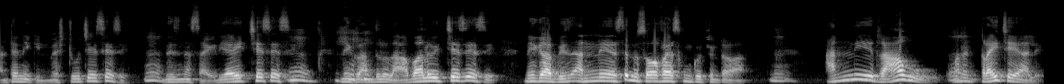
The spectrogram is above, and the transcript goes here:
అంటే నీకు ఇన్వెస్ట్ చేసేసి బిజినెస్ ఐడియా ఇచ్చేసేసి నీకు అందులో లాభాలు ఇచ్చేసేసి నీకు ఆ బిజినెస్ అన్నీ వేస్తే నువ్వు సోఫా వేసుకుని కూర్చుంటావా? అన్నీ రావు. మనం ట్రై చేయాలి.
